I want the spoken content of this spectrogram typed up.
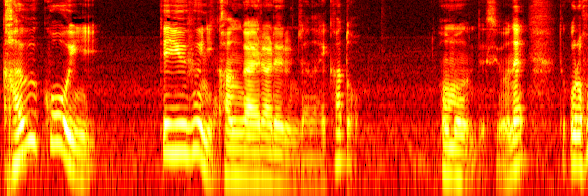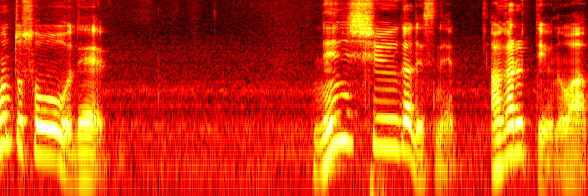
買う行為っていうふうに考えられるんじゃないかと思うんですよね。これ本当そうで年収がですね上がるっていうのは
